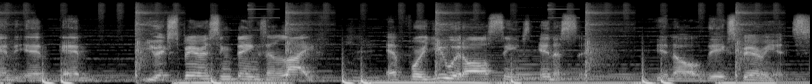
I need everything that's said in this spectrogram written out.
and and and you're experiencing things in life and for you it all seems innocent you know the experience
